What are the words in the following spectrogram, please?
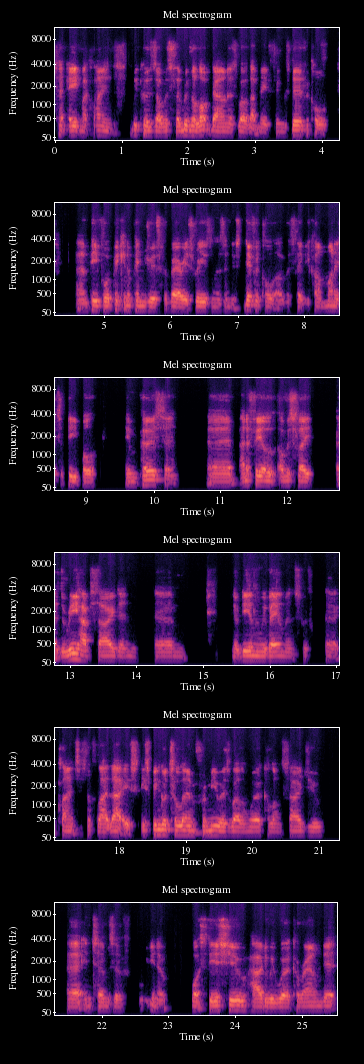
to aid my clients because obviously with the lockdown as well, that made things difficult. And um, people were picking up injuries for various reasons, and it's difficult. Obviously, if you can't monitor people in person, uh, and I feel obviously at the rehab side and um, you know dealing with ailments with uh, clients and stuff like that, it's it's been good to learn from you as well and work alongside you uh, in terms of you know what's the issue, how do we work around it,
